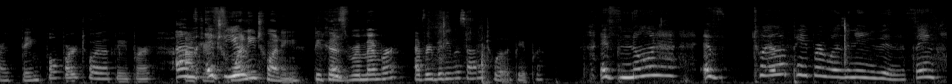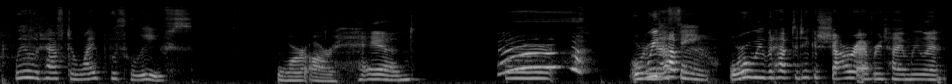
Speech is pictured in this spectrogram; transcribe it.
are thankful for toilet paper Um, after if you- 2020 because remember, everybody was out of toilet paper. if no one if toilet paper wasn't even a thing, we would have to wipe with leaves. Or our hand. Ah! Or Or, or we'd have, nothing. or we would have to take a shower every time we went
